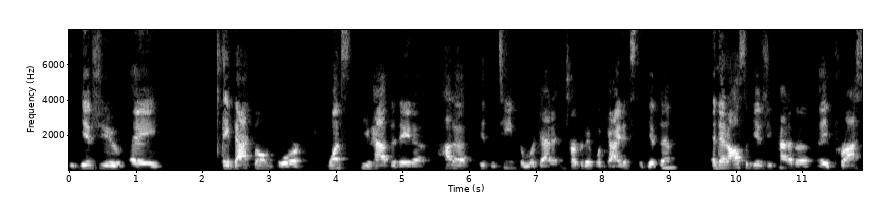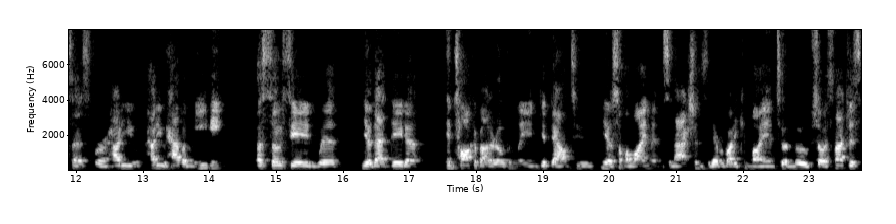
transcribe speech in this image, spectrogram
it gives you a a backbone for once you have the data, how to get the team to look at it, interpret it, what guidance to give them, and then it also gives you kind of a, a process for how do you how do you have a meeting associated with you know that data and talk about it openly and get down to you know some alignment and some actions that everybody can buy into and move. So it's not just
